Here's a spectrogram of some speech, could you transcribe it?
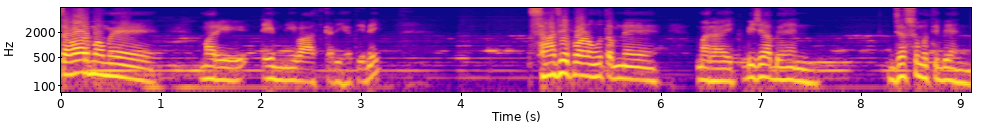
સવારમાં મેં મારી ટીમની વાત કરી હતી નહીં. સાંજે પણ હું તમને મારા એક બીજા બહેન જસુમતી બેન.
